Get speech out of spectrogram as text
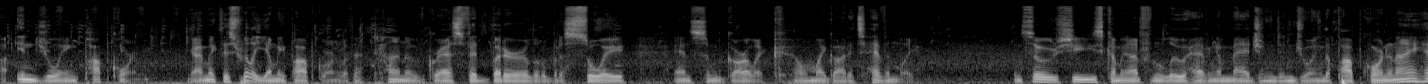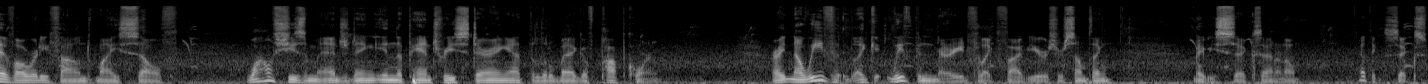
uh, enjoying popcorn. Yeah, I make this really yummy popcorn with a ton of grass fed butter, a little bit of soy, and some garlic. Oh my god, it's heavenly. And so she's coming out from the loo having imagined enjoying the popcorn, and I have already found myself, while she's imagining, in the pantry staring at the little bag of popcorn. Right now, we've like we've been married for like five years or something, maybe six. I don't know. I think six.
